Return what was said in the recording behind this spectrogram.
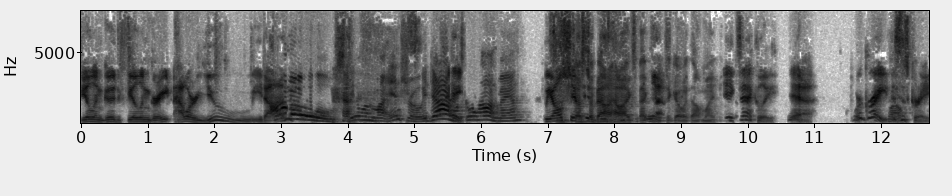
feeling good, feeling great. How are you, Edon? Oh, stealing my intro. Hey, Don, Hey. what's going on, man? we all This is just about how I expected it to go without Mike. Exactly. Yeah. We're great. this is great.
